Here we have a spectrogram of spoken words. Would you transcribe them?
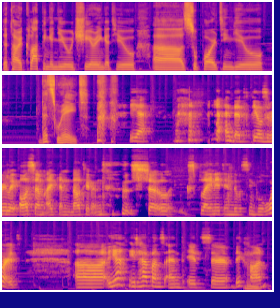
that are clapping at you, cheering at you, uh, supporting you. That's great. yeah, and that feels really awesome. I cannot even show explain it in the simple words. Uh, yeah, it happens, and it's uh, big mm. fun.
